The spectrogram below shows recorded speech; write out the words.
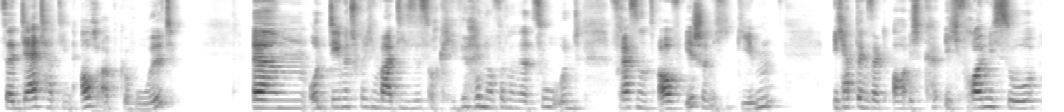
Sein Dad hat ihn auch abgeholt. Ähm, und dementsprechend war dieses, okay, wir rennen aufeinander zu und fressen uns auf, eh schon nicht gegeben ich habe dann gesagt, oh, ich, ich freue mich so,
